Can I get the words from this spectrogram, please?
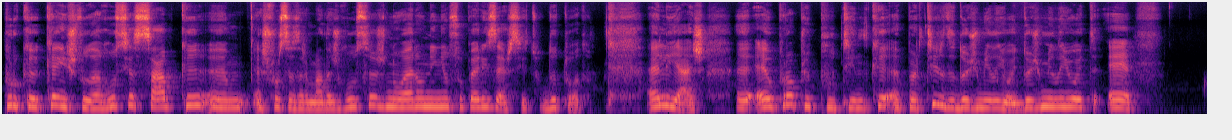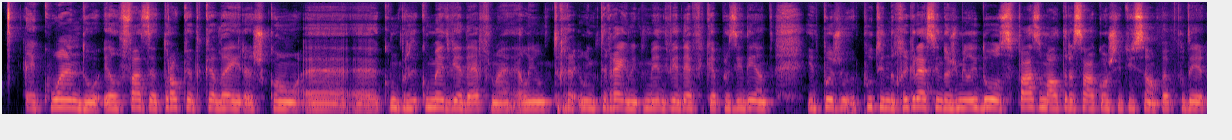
Porque quem estuda a Rússia sabe que hum, as Forças Armadas russas não eram nenhum super exército, de todo. Aliás, eh, é o próprio Putin que, a partir de 2008, 2008 é é quando ele faz a troca de cadeiras com, uh, uh, com, com Medvedev, não é? ali um, um interregno em que Medvedev fica presidente e depois Putin regressa em 2012, faz uma alteração à Constituição para poder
